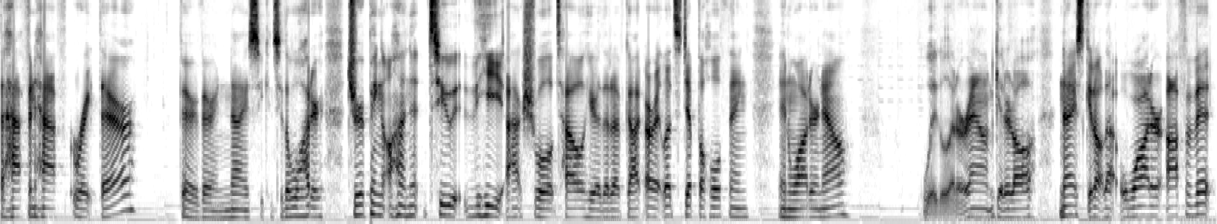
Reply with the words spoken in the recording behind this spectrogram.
the half and half right there. Very, very nice. You can see the water dripping on to the actual towel here that I've got. All right, let's dip the whole thing in water now. Wiggle it around, get it all nice, get all that water off of it.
